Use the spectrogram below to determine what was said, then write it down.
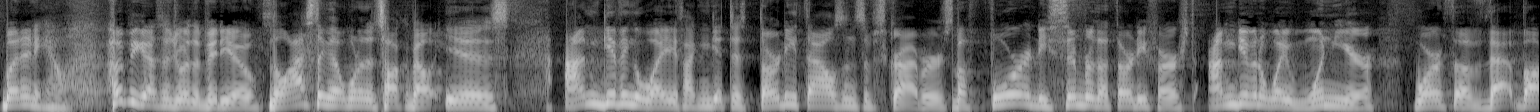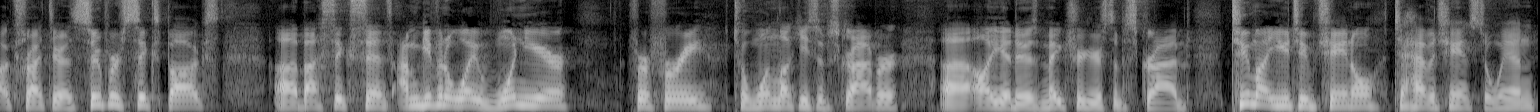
But anyhow, hope you guys enjoyed the video. The last thing I wanted to talk about is I'm giving away, if I can get to 30,000 subscribers before December the 31st, I'm giving away one year worth of that box right there, a Super 6 box uh, by 6 Sense. I'm giving away one year for free to one lucky subscriber. Uh, all you gotta do is make sure you're subscribed to my YouTube channel to have a chance to win.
